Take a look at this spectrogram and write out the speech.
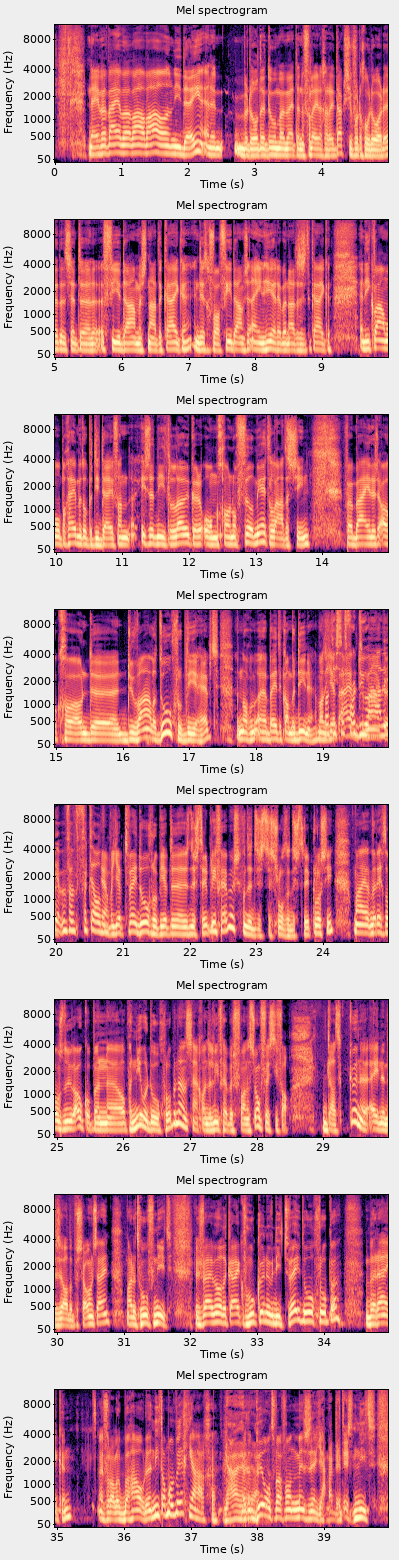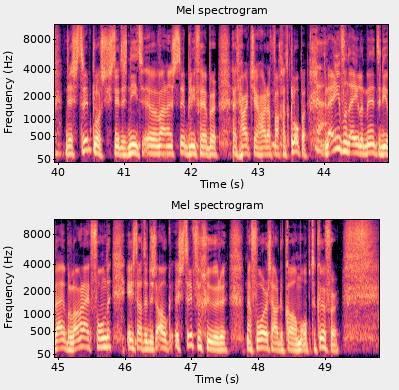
Nee, wij, wij hebben wel wel al een idee. En ik bedoel, dat doen we met een volledige redactie voor de goede orde. Er zitten vier dames naar te kijken. In dit geval vier dames en één heer hebben naar te zitten kijken. En die kwamen op een gegeven moment op het idee van... is het niet leuker om gewoon nog veel meer te laten zien? Waarbij je dus ook gewoon de duale doelgroep die je hebt... nog eh, beter kan bedienen. Want Wat je is hebt dat voor duale? maken- Vertel. ja, want je hebt twee doelgroepen. Je hebt de, de stripliefhebbers, want dit is tenslotte de stripklossie. Maar we richten ons nu ook op een, eh, op een nieuwe doelgroep. En dat zijn gewoon de liefhebbers van het Songfestival. Dat kunnen een en dezelfde persoon zijn, maar dat hoeft niet. Dus wij wilden kijken van hoe kunnen we die twee doelgroepen bereiken. En vooral ook behouden. En niet allemaal wegjagen. Ja, ja, Met een ja. beeld waarvan mensen denken: ja, maar dit is niet de stripklossies. Dit is niet eh, waar een stripliefhebber het hartje harder van gaat kloppen. Ja. En een van de elementen die wij belangrijk vonden, is dat er dus ook stripfiguren naar voren zouden komen op de cover.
